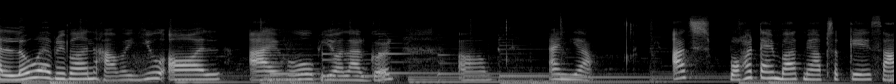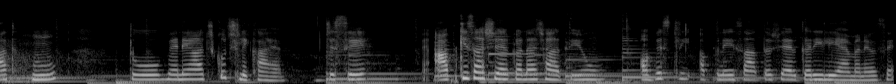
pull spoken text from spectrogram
hello everyone, how are you all? I hope you all are good. Um, and yeah, आज बहुत टाइम बाद मैं आप सबके साथ हूँ। तो मैंने आज कुछ लिखा है जिसे मैं आपके साथ शेयर करना चाहती हूँ। ऑब्वियसली अपने साथ तो शेयर कर ही लिया है मैंने उसे।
